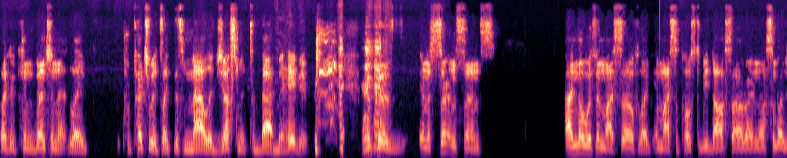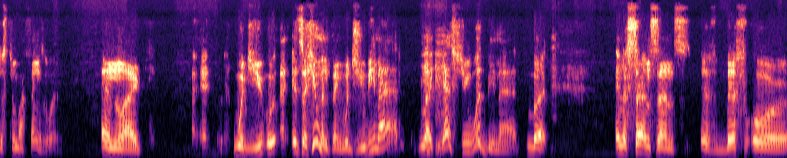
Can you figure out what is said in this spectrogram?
like a convention that like perpetuates like this maladjustment to bad behavior. because in a certain sense, I know within myself, like, am I supposed to be docile right now? Somebody just threw my things away. And like, would you, it's a human thing. Would you be mad? Like, Mhm. yes, you would be mad. But in a certain sense, if Biff or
